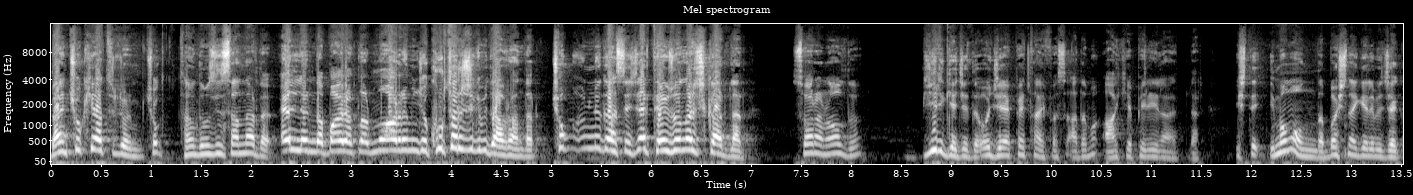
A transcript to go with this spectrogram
Ben çok iyi hatırlıyorum. Çok tanıdığımız insanlar da ellerinde bayraklar Muharrem İnce kurtarıcı gibi davrandılar. Çok ünlü gazeteciler televizyonlara çıkardılar. Sonra ne oldu? Bir gecede o CHP tayfası adamı AKP'li ilan ettiler. İşte İmamoğlu'nun da başına gelebilecek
